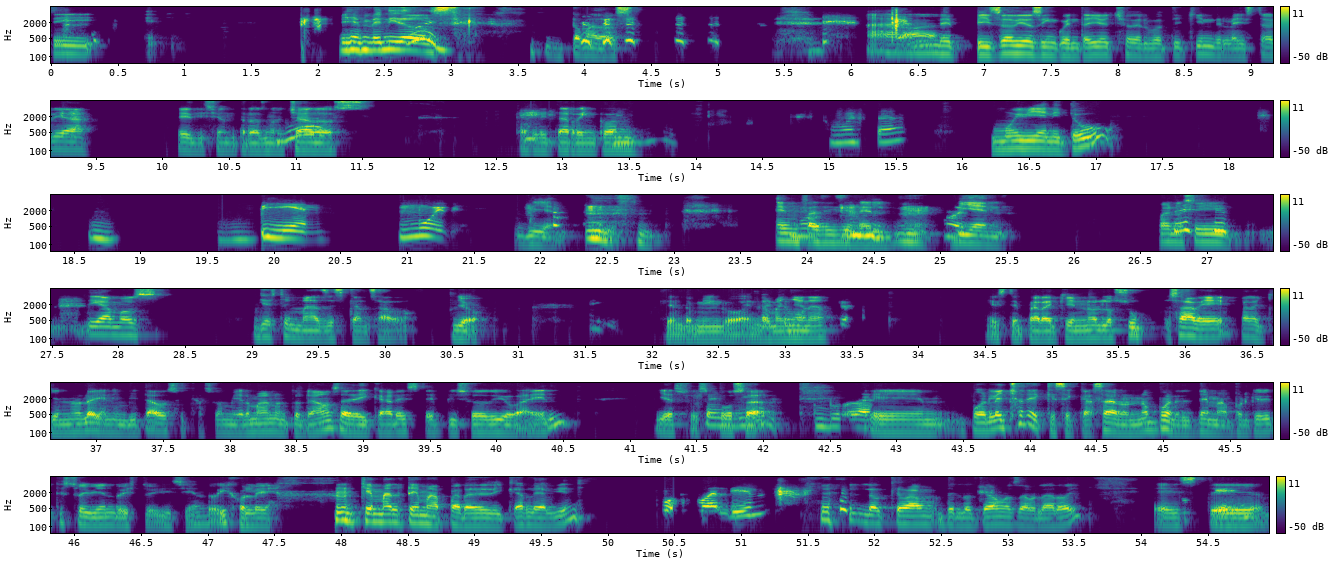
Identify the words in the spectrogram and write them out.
Sí. Bienvenidos, tomados, al episodio 58 del Botiquín de la Historia, edición Trasnochados. Carlita Rincón. ¿Cómo estás? Muy bien, ¿y tú? Bien, muy bien. Bien. Énfasis en el bien. Bueno, sí, digamos, ya estoy más descansado yo que el domingo en la mañana. Este, para quien no lo sabe, para quien no lo hayan invitado, se casó mi hermano, entonces le vamos a dedicar este episodio a él y a su esposa, boda. eh, por el hecho de que se casaron, no por el tema, porque ahorita estoy viendo y estoy diciendo, híjole, qué mal tema para dedicarle a alguien, ¿Cuál bien? lo que vamos, de lo que vamos a hablar hoy, este,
